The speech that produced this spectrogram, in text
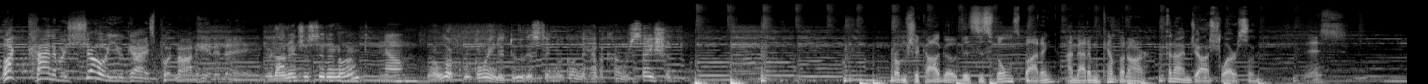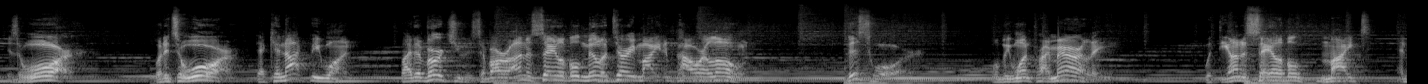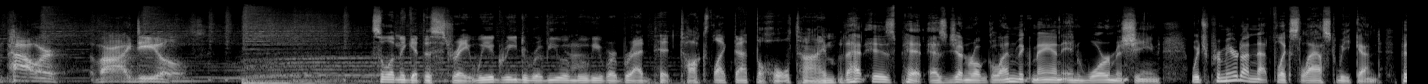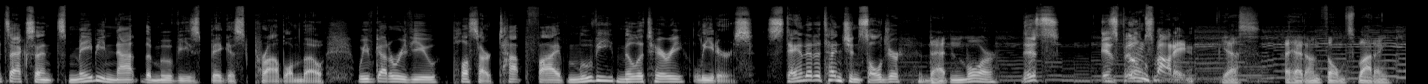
What kind of a show are you guys putting on here today? You're not interested in art? No. Now, look, we're going to do this thing. We're going to have a conversation. From Chicago, this is Film Spotting. I'm Adam Kempenaar. And I'm Josh Larsen. This is a war. But it's a war that cannot be won by the virtues of our unassailable military might and power alone. This war will be won primarily with the unassailable might and power of ideals. So let me get this straight. We agreed to review a movie where Brad Pitt talks like that the whole time. That is Pitt as General Glenn McMahon in War Machine, which premiered on Netflix last weekend. Pitt's accent's maybe not the movie's biggest problem, though. We've got a review plus our top five movie military leaders. Stand at attention, soldier. That and more. This is Film Spotting. Yes, ahead on Film Spotting.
